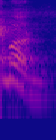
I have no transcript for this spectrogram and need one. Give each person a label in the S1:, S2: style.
S1: Heyman!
